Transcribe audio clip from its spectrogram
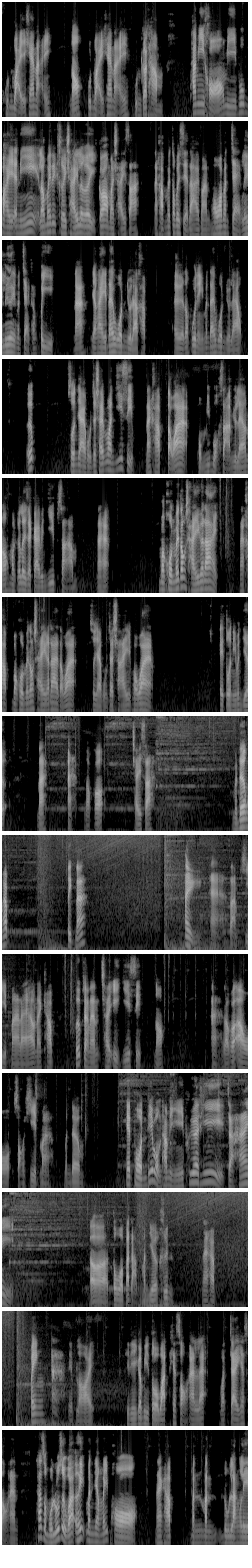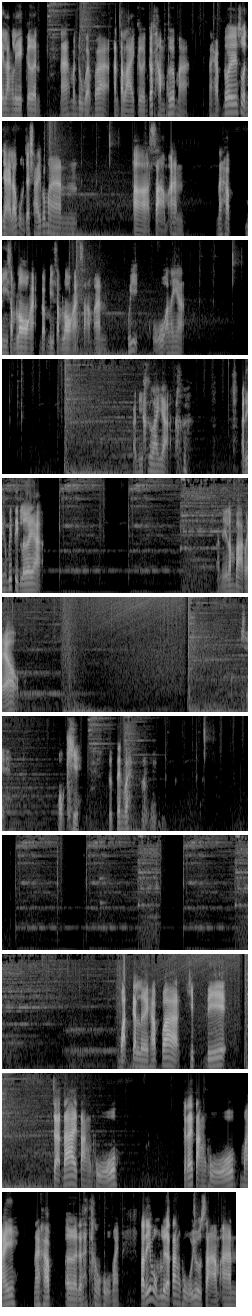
คุณไหวแค่ไหนเนาะคุณไหวแค่ไหน คุณก็ทำถ้ามีของมีพวกใบอันนี้เราไม่ได้เคยใช้เลย ก็เอามาใช้ซะนะครับ ไม่ต้องไปเสียดายมัน เพราะว่ามันแจกเรื่อยๆ มันแจกทั้งปีนะยังไงได้วนอยู่แล้วครับ เออต้องพูดอย่างนี้มันได้วนอยู่แล้วอึ๊บส่วนใหญ่ผมจะใช้ประมาณ 20 นะครับ แต่ว่าผมมีบวก 3 อยู่แล้วเนาะมันก็เลยจะกลายเป็น 23 นะฮะบางคนไม่ต้องใช้ก็ได้นะครับ บางคนไม่ต้องใช้ก็ได้แต่ว่า ส่วนใหญ่ผมจะใช้ เพราะว่าไอตัวนี้มันเยอะนะอะเราก็ใช้ซะ เหมือนเดิมครับ ติดนะเอ้ยอ่าสามขีดมาแล้วนะครับปุ๊บจากนั้นใช้อีก 20 เนาะ อ่าเราก็เอา2ขีดมาเหมือนเดิม เหตุผลที่ผมทำอย่างนี้เพื่อที่จะให้เอ่อตัวประดับมันเยอะขึ้นนะครับ เป้งอ่าเรียบร้อย ทีนี้ก็มีตัววัดแค่ 2 อันและวัดใจแค่ 2 อัน ถ้าสมมุติรู้สึกว่าเอ้ยมันยังไม่พอนะครับมันมันดูลังเลลังเลเกินนะ มันดูแบบว่าอันตรายเกินก็ทำเพิ่มมานะครับ โดยส่วนใหญ่แล้วผมจะใช้ประมาณอ่าสามอัน นะครับ มีสำรองอะ แบบมีสำรองอะสามอันวิโหอะไรอะ อันนี้คืออะไรอะ อันนี้คือไม่ติดเลยอะ อันนี้ลำบากแล้ว โอเค โอเคตื่นเต้นไว้ วัดกันเลยครับว่าคลิปนี้ จะได้ต่างหู จะได้ต่างหูไหมนะครับ เออจะได้ต่างหูไหมตอนนี้ผมเหลือต่างหูอยู่สามอัน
